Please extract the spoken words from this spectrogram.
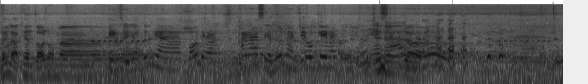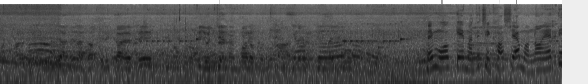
Đây là khen gió cho mà thì sử dụng tướng nhà có nhà khai ra sẽ lớn làm chơi ok là chỉ sao Dạ. rồi đó giờ đây là gió silica. Cái cái dụ trên là bao là cũng nó thấy mua kem mà tôi chỉ khó xé một nói ấy. Tia.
